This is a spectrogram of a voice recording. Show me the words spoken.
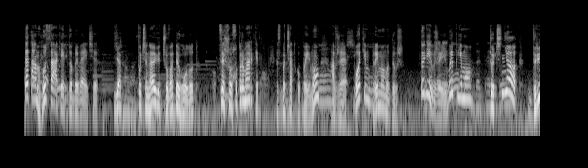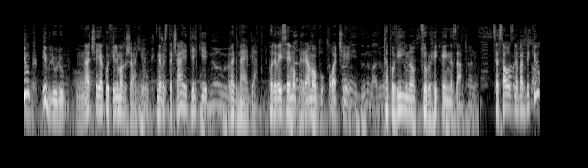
Та там гусак, як добрий вечір. Я починаю відчувати голод. Це що, супермаркет? Спочатку поїмо, а вже потім приймемо душ. Тоді вже і вип'ємо. Точняк, дрінк і блюлю. Наче як у фільмах жахів. Не вистачає тільки ведмедя. Подивися йому прямо в очі та повільно цургикай назад. Це соус для барбекю?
